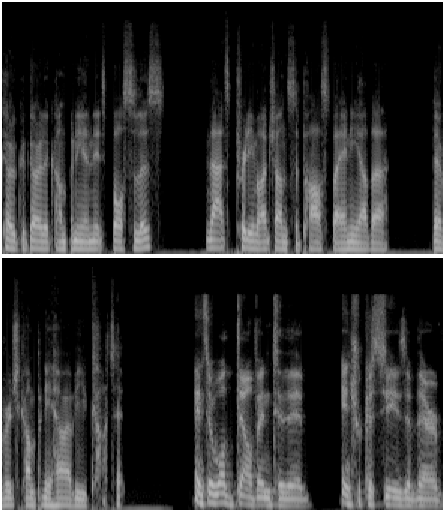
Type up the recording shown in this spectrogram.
Coca Cola company and its bottlers. That's pretty much unsurpassed by any other beverage company, however you cut it. And so we'll delve into the intricacies of their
